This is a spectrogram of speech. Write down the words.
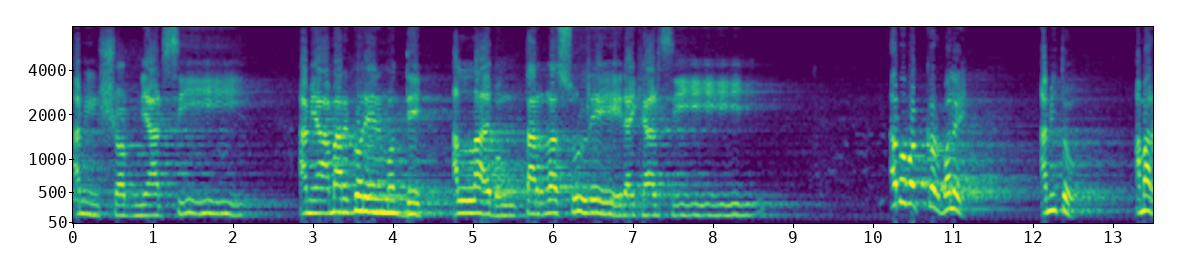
আমি সব নিয়ে আমি আমার ঘরের মধ্যে আল্লাহ এবং তার রাসুল রে আসছি। আবু বক্কর বলে, আমি তো আমার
